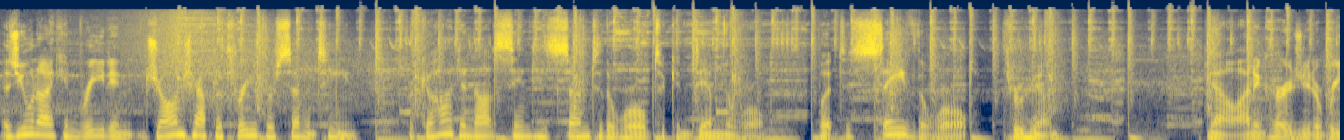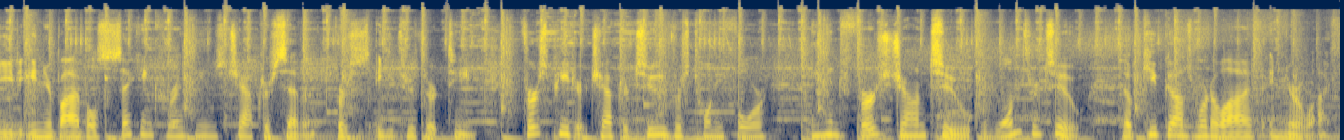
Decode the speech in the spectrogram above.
As you and I can read in John chapter 3 verse 17, for God did not send his son to the world to condemn the world, but to save the world through him. Now, I'd encourage you to read in your Bible 2 Corinthians chapter 7 verses 8 through 13, 1 Peter chapter 2 verse 24, and 1 John 2 1 through 2 to help keep God's word alive in your life.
